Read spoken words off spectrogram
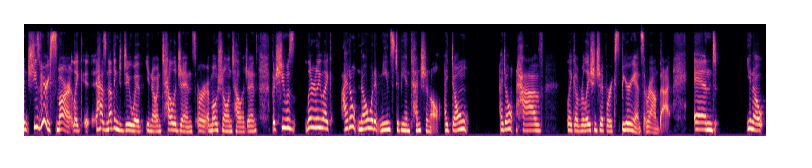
and she's very smart like it has nothing to do with you know intelligence or emotional intelligence but she was literally like i don't know what it means to be intentional. I don't i don't have like a relationship or experience around that. And you know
